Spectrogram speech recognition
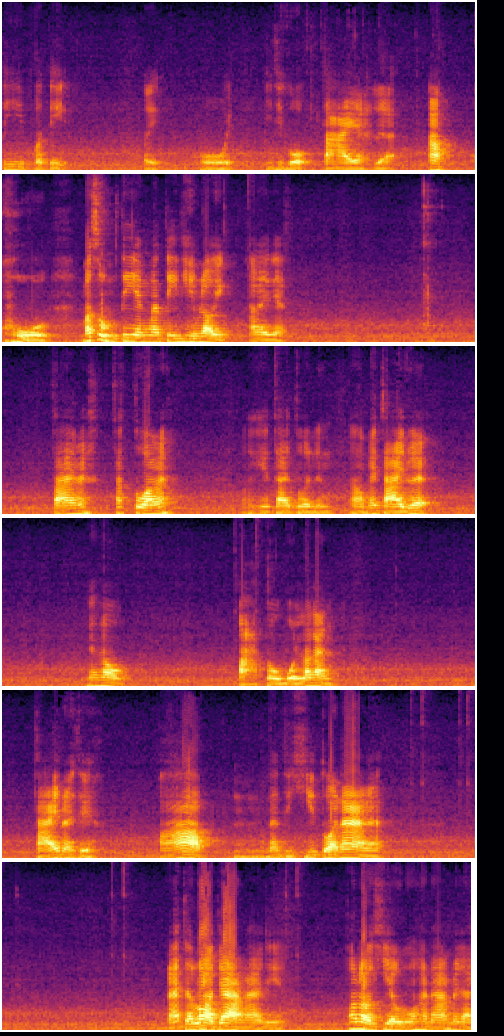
ตีปกติเฮ้ยโอ้ยอิจิโกะตายอะเหลืออ้าวโอ้โหมาสุ่มเตียงมาตีทีมเราอีกอะไรเนี่ย ตายไหมสักตัวไหมโอเค ตายตัวหนึ่งอ้าวไม่ตายด้วยงั้นเราปาดตัวบนแล้วกัน ตายหน่อยสิป้าบนั่นติคีตัวหน้านะ น่าจะรอดยากนะอันนี้ เพราะเราเคลียวโนฮานะไม่ได้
